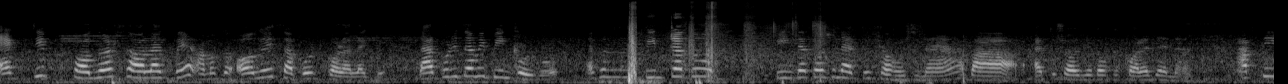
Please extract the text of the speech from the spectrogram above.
অ্যাক্টিভ ফলোয়ার্স হওয়া লাগবে, আমাকে অলওয়েজ সাপোর্ট করা লাগবে। তারপরে তো আমি পিন করব। এখন পিনটা তো পিনটা তো আসলে এত সহজ না, বা এত সহজে কাউকে করা যায় না। আপনি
